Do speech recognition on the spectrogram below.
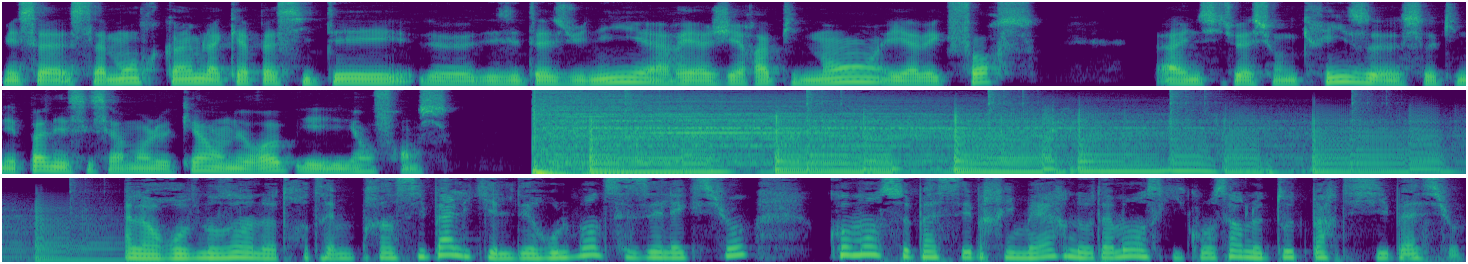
Mais ça, montre quand même la capacité des États-Unis à réagir rapidement et avec force à une situation de crise, ce qui n'est pas nécessairement le cas en Europe et en France. Alors revenons-en à notre thème principal qui est le déroulement de ces élections. Comment se passent ces primaires, notamment en ce qui concerne le taux de participation?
